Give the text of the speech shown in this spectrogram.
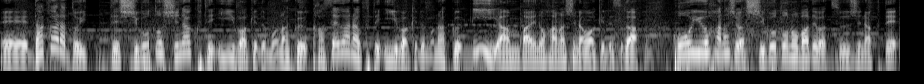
えだからといって仕事しなくていいわけでもなく、稼がなくていいわけでもなく、いい塩梅の話なわけですが、こういう話は仕事の場では通じなくて、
